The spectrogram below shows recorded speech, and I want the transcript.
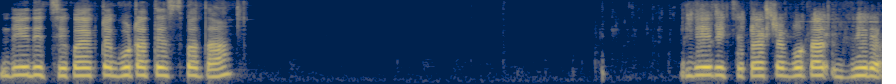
দিয়ে দিচ্ছি কয়েকটা গোটা তেজপাতা। দিয়ে দিচ্ছি কয়েকটা গোটা জিরা।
